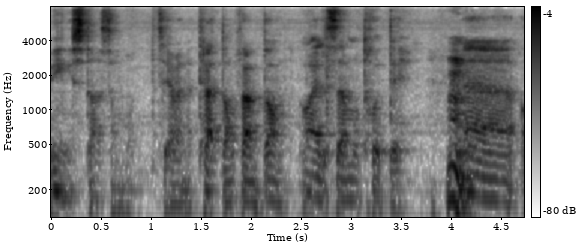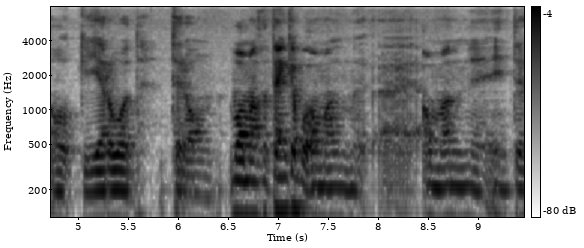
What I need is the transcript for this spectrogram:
yngsta som mot jag vet inte, 13, 15 och äldsta mot 70. Mm. Eh, och ge råd till dem. Vad man ska tänka på om man, eh, om man, inte,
